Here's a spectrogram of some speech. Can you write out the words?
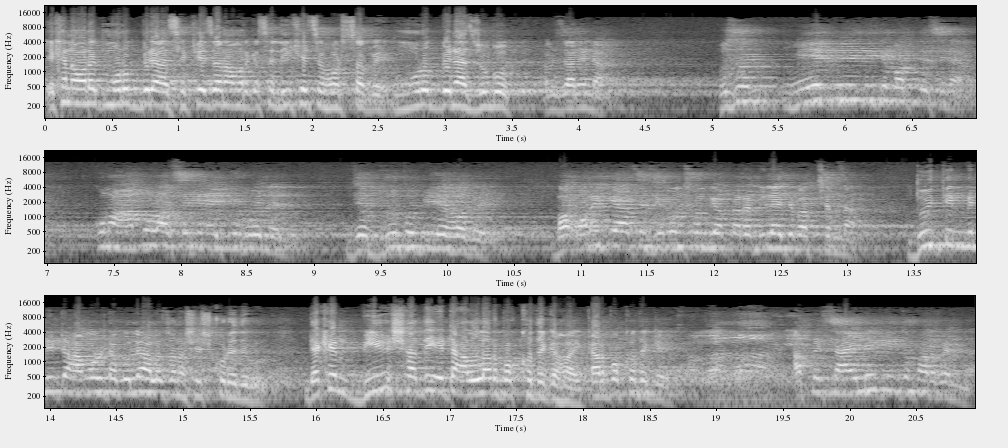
এখানে অনেক মুরব্বীরা আছে, কে যেন আমার কাছে লিখেছে হোয়াটসঅ্যাপে মুরব্বী না যুবক, আমি জানি না। হুজুর, মেয়ের বিয়ে দিতে পারতেছি না। কোনো আমল আছে কিনা একটু বললেন যে দ্রুত বিয়ে হবে? বা অনেকে আছে জীবন সঙ্গে আপনারা মিলাইতে পারছেন না। দুই, তিন মিনিটে আমলটা বলে আলোচনা শেষ করে দেব। দেখেন, বিয়ে শাদী এটা আল্লাহর পক্ষ থেকে হয়। কার পক্ষ থেকে? আপনি চাইলেই কিন্তু পারবেন না।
